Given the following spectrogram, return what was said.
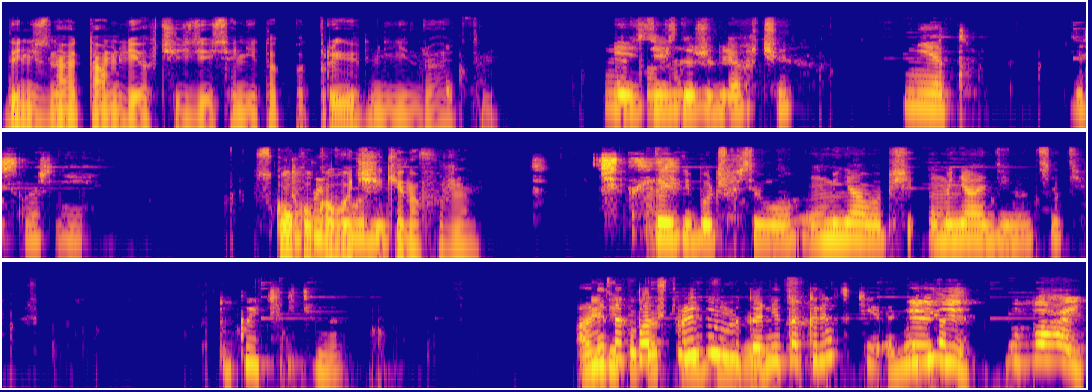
Да не знаю, там легче, здесь они так подпрыгивают, мне не нравится. Не, Нет, здесь уже. даже легче. Нет. Здесь сложнее. Сколько у Тупые кого курицы. чикенов уже? Четыре. Больше всего. У меня вообще... У меня 11. Тупые чикины. Они Тедди так подпрыгивают, они так резкие. Они так... Тедди, давай,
